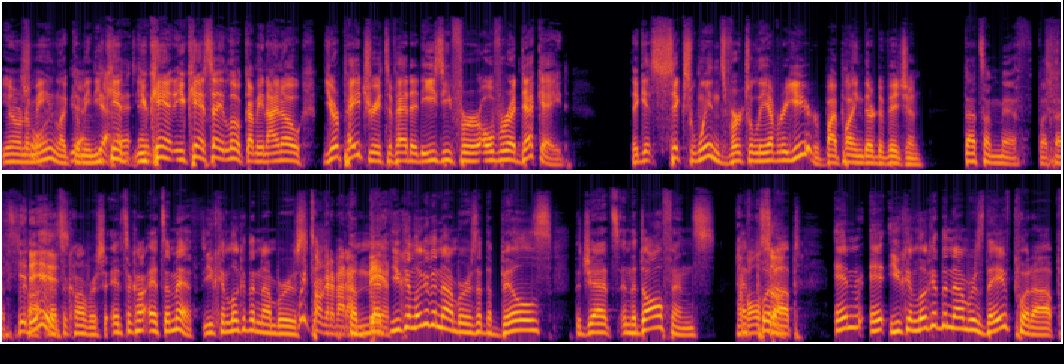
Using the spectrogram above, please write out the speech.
You know what sure. I mean? Like yeah, I mean you yeah. can't and, you can't you can't say look, I mean I know your Patriots have had it easy for over a decade. They get 6 wins virtually every year by playing their division. That's a myth, but that's it con- is. That's a conversation. It's a it's a myth. You can look at the numbers. We're talking about a myth. You can look at the numbers that the Bills, the Jets, and the Dolphins have, have put up. In it, you can look at the numbers they've put up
